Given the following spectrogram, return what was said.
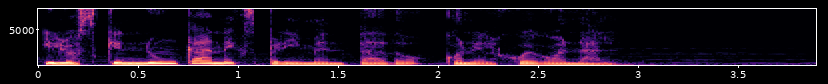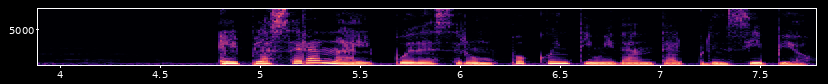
y los que nunca han experimentado con el juego anal. El placer anal puede ser un poco intimidante al principio,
